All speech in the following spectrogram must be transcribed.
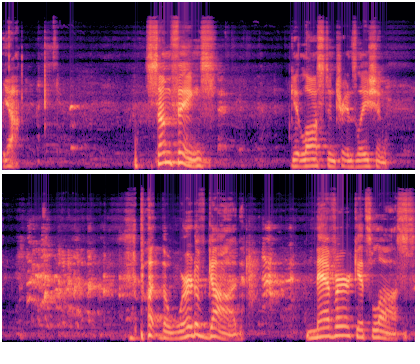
Yeah. Some things get lost in translation. but the Word of God never gets lost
